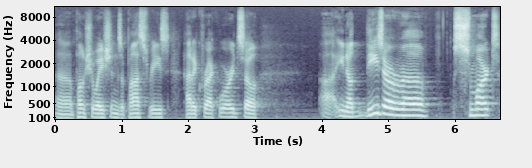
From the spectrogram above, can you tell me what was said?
uh, punctuations, apostrophes, how to correct words. So, uh, you know, these are uh, smart,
